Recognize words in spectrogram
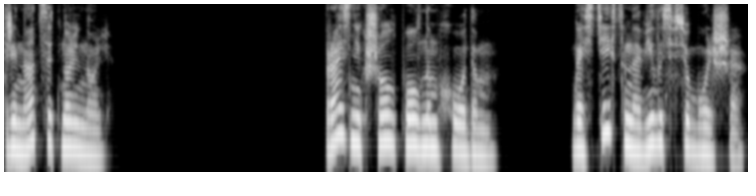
13.00. Праздник шел полным ходом. Гостей становилось все больше.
